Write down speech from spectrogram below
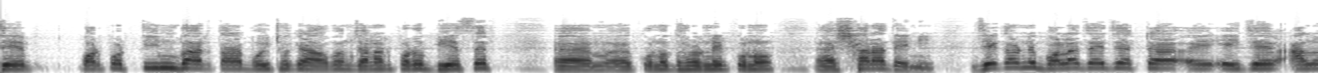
যে পরপর তিনবার তারা বৈঠকে আহ্বান জানার পরও বিএসএফ কোনো ধরনের কোনো সাড়া দেয়নি। যে কারণে বলা যায় যে একটা, এই- এই যে আলো,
